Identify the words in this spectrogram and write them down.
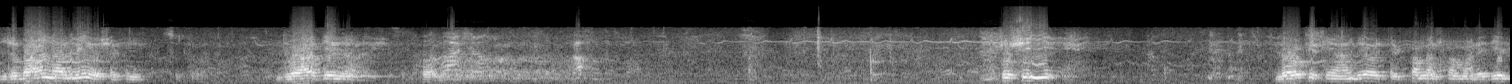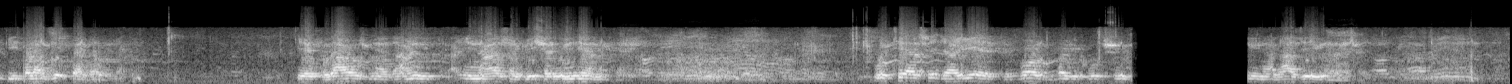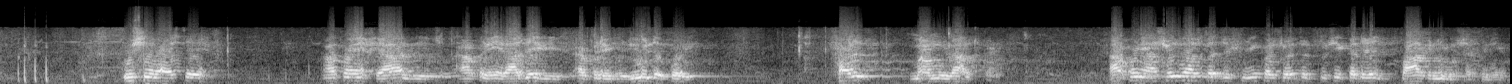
زبان نال نہیں ہو سکنی دعا دل نال۔ تسی لوگ کسی آندے اور کم از کم ہمارے دل کی بڑا دل پیدا ہو جائے۔ کہ خدا اس میدان ان آسن کی شرمندیاں نہ کرے۔ اتنے ایسے جائیے کہ بہت بڑی خوبصورتی نازی اس واسطے اپنے خیال بھی، اپنے ارادے بھی، اپنے وجود کوئی فرض معمولات کریں اپنے اصل واسطے دشمنی کر سو تو تسی کدے پاک نہیں ہو سکنے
